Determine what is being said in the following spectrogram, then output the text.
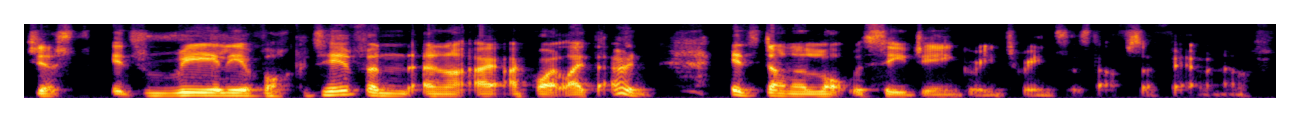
just it's really evocative and and I, I quite like that. I mean, it's done a lot with CG and green screens and stuff, so fair enough.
